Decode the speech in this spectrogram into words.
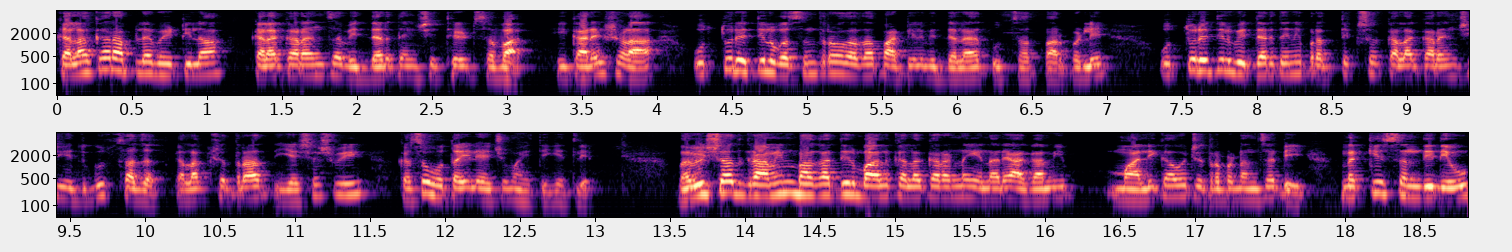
कलाकार आपल्या भेटीला कलाकारांचा विद्यार्थ्यांशी थेट संवाद. ही कार्यशाळा उत्तूर येथील वसंतराव दादा पाटील विद्यालयात उत्साहात पार पडली. उत्तूर येथील विद्यार्थ्यांनी प्रत्यक्ष कलाकारांची हितगुज साजत कलाक्षेत्रात यशस्वी कसं होता येईल याची माहिती घेतली. भविष्यात ग्रामीण भागातील बालकलाकारांना येणाऱ्या आगामी मालिका व चित्रपटांसाठी नक्कीच संधी देऊ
